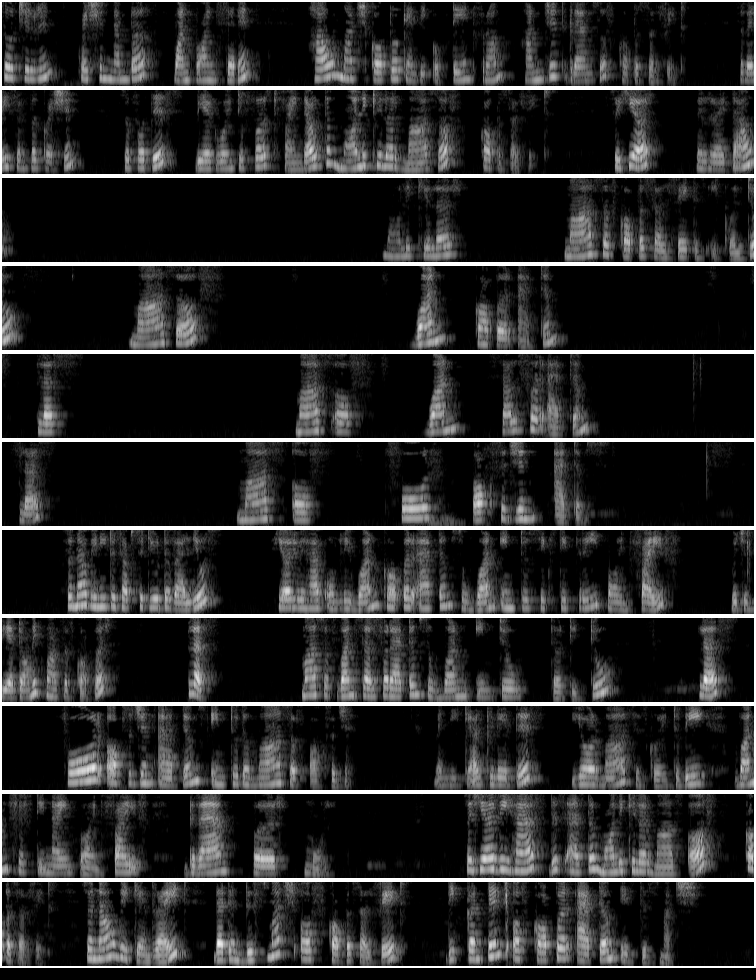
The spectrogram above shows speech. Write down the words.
So children, question number 1.7. How much copper can be obtained from 100 grams of copper sulfate? It's a very simple question. So for this, we are going to first find out the molecular mass of copper sulfate. So here, we'll write down molecular mass of copper sulfate is equal to mass of one copper atom plus mass of one sulfur atom plus mass of four oxygen atoms. So now we need to substitute the values. Here we have only one copper atom, so 1 into 63.5, which is the atomic mass of copper, plus mass of one sulfur atom, so 1 into 32, plus 4 oxygen atoms into the mass of oxygen. When we calculate this, your mass is going to be 159.5 gram per mole. So here we have this as the molecular mass of copper sulfate. So now we can write that in this much of copper sulfate, the content of copper atom is this much.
